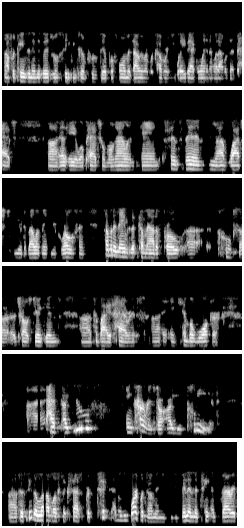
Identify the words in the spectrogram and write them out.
uh, for teams and individuals seeking to improve their performance. I remember covering you way back when when I was at Patch uh, at AOL Patch on Long Island. And since then, you know, I've watched your development, your growth, and some of the names that come out of pro uh, hoops are Charles Jenkins, uh, Tobias Harris, and Kemba Walker. Uh, have, are you encouraged or are you pleased uh, to see the level of success? Partic- I mean, you work with them and you've, you've been in the team, various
